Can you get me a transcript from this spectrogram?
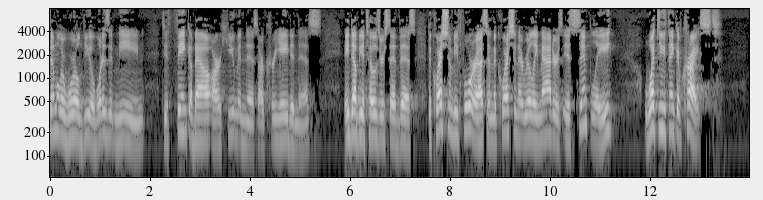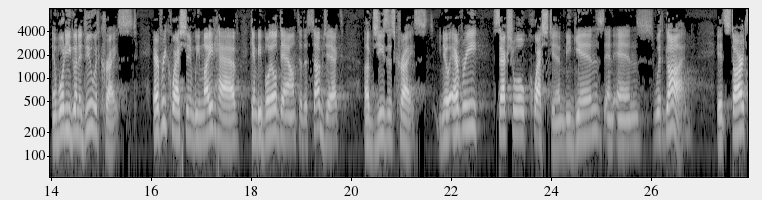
similar worldview of what does it mean to think about our humanness, our createdness, A.W. Tozer said this The question before us, and the question that really matters, is simply what do you think of Christ? And what are you going to do with Christ? Every question we might have can be boiled down to the subject of Jesus Christ. You know, every sexual question begins and ends with God. It starts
